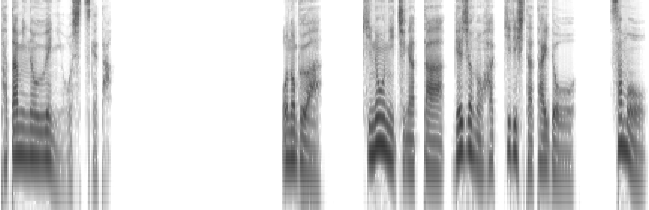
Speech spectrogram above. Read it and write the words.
畳の上に押し付けた。おのぶは、昨日に違った下女のはっきりした態度を、さも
